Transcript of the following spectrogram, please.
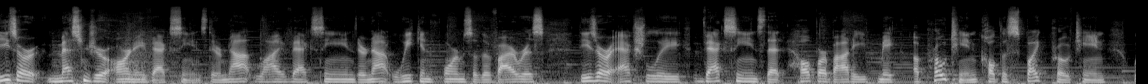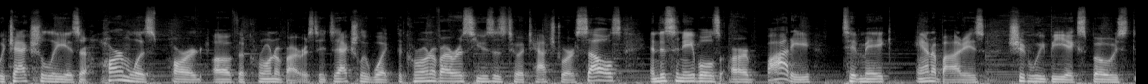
These are messenger RNA vaccines. They're not live vaccines. They're not weakened forms of the virus. These are actually vaccines that help our body make a protein called the spike protein, which actually is a harmless part of the coronavirus. It's actually what the coronavirus uses to attach to our cells, and this enables our body to make antibodies should we be exposed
